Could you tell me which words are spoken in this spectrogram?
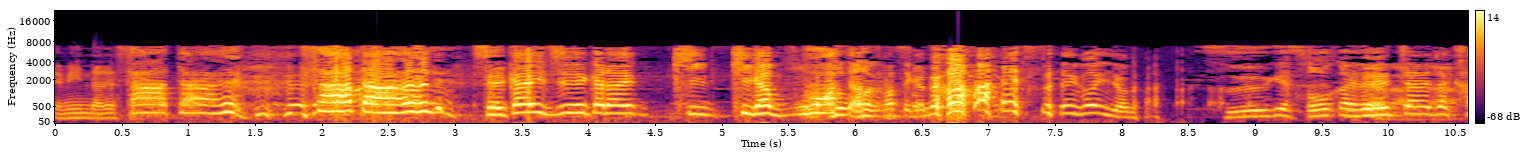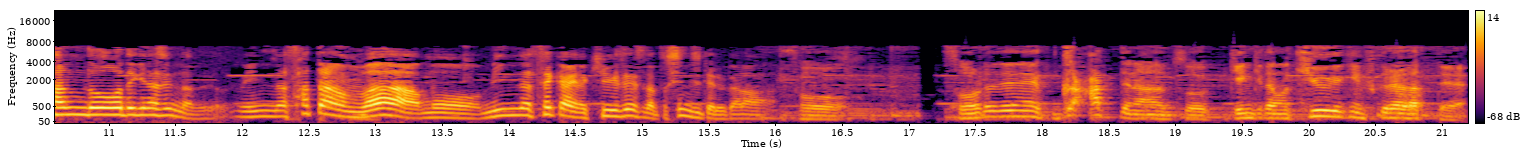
で、みんなで、サーターン サーターンって世界中から気、気がブワーって集まってくる。あれ すごいよな。すげえ爽快だよな。めちゃめちゃ感動的なシーンなんだよ。みんな、サタンは、もう、みんな世界の救世主だと信じてるから、そう。それでね、ガーってな、そう、元気玉が急激に膨れ上がって、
